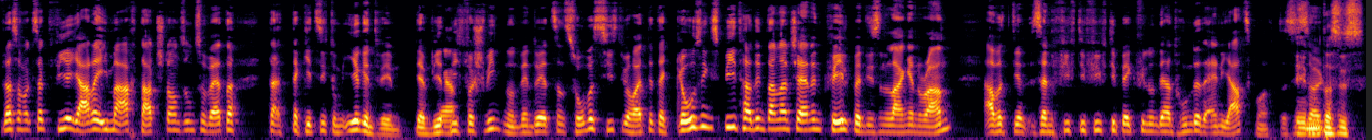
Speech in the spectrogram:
was haben wir gesagt, vier Jahre immer acht Touchdowns und so weiter, da, da geht's nicht um irgendwem. Der wird Ja. nicht verschwinden. Und wenn du jetzt dann sowas siehst wie heute, der Closing Speed hat ihm dann anscheinend gefehlt bei diesem langen Run, aber der, sein 50-50 Backfield und der hat 101 Yards gemacht. Das ist Eben, halt, das ist,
